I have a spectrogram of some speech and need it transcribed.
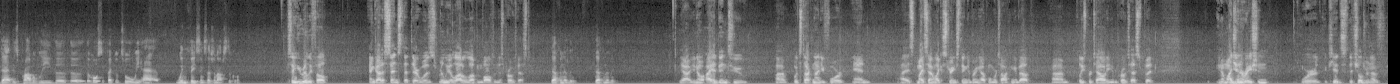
that is probably the, the the most effective tool we have when facing such an obstacle. So you really felt and got a sense that there was really a lot of love involved in this protest. definitely. Definitely. Yeah, you know, I had been to uh, Woodstock '94, and uh, it might sound like a strange thing to bring up when we're talking about um, police brutality and protests, but you know, my generation were the kids, the children of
